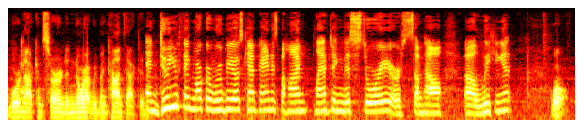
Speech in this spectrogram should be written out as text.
we're not concerned, and nor have we been contacted. And do you think Marco Rubio's campaign is behind planting this story or somehow uh, leaking it? Well,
